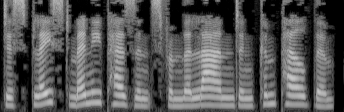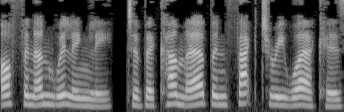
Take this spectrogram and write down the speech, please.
displaced many peasants from the land and compelled them, often unwillingly, to become urban factory workers,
